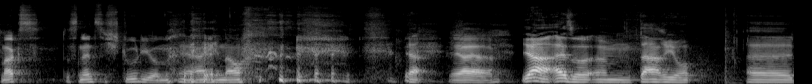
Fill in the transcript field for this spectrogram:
Max, das nennt sich Studium. Ja, genau. ja. ja, ja. Ja, also, ähm, Dario, äh,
